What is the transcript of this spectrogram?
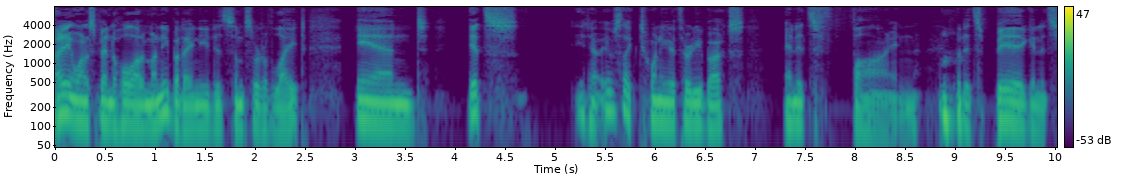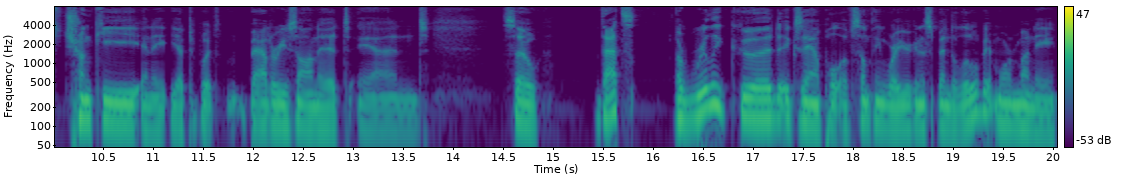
I didn't want to spend a whole lot of money, but I needed some sort of light. And it's, you know, it was like 20 or 30 bucks and it's fine, mm-hmm. but it's big and it's chunky and it, you have to put batteries on it. And so that's a really good example of something where you're going to spend a little bit more money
